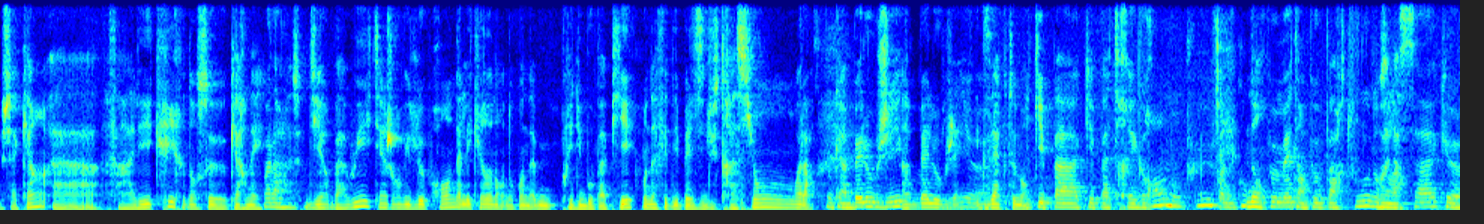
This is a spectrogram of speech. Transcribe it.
chacun enfin, aller écrire dans ce carnet. Voilà. Se dire, bah oui, tiens, j'ai envie de le prendre, aller écrire dedans. Donc, on a pris du beau papier, on a fait des belles illustrations, voilà. Donc un bel objet. Un bel objet, dit, euh, exactement. Et qui est pas, qui est pas très grand non plus. Enfin, du coup, Non. on peut mettre un peu partout dans Voilà. un sac. euh,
